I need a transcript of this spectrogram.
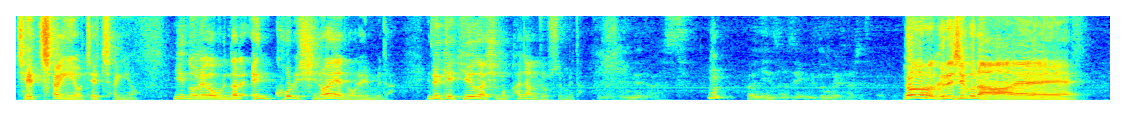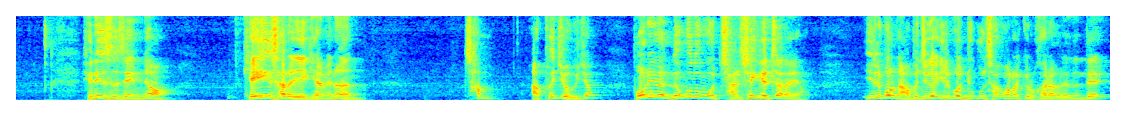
재창이요, 재창이요. 이 노래가 우리나라 앵콜 신화의 노래입니다. 이렇게 기억하시면 가장 좋습니다. 사셨어요. 현인 선생님 이 동네 사셨어요. 어, 그러시구나. 예, 예. 현인 선생님요, 개인사를 얘기하면은 참 아프죠, 그죠? 본인은 너무너무 잘생겼잖아요. 일본 아버지가 일본 육군사관학교로 가라 그랬는데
